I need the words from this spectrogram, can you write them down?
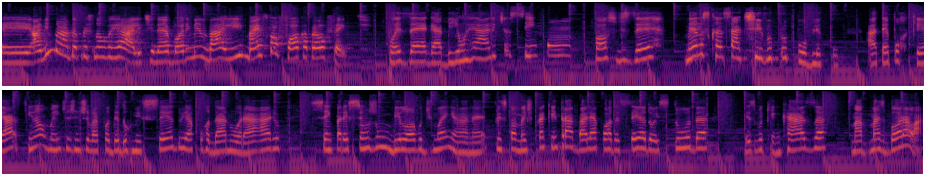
É, animada para esse novo reality, né? Bora emendar aí mais fofoca pela frente. Pois é, Gabi, um reality assim com, posso dizer, menos cansativo para o público. Até porque ah, finalmente a gente vai poder dormir cedo e acordar no horário, sem parecer um zumbi logo de manhã, né? Principalmente para quem trabalha, acorda cedo ou estuda, mesmo aqui em casa. Mas, mas bora lá.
